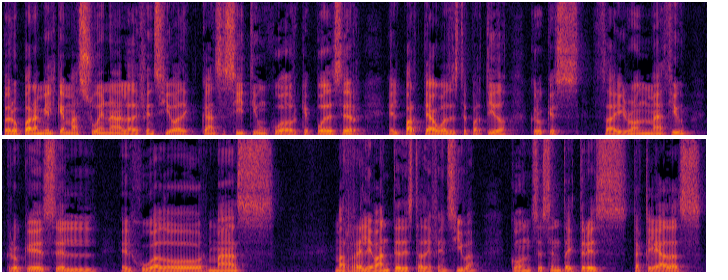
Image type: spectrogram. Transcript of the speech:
pero para mí el que más suena a la defensiva de Kansas City, un jugador que puede ser el parteaguas de este partido, creo que es Tyrone Matthew, creo que es el, el jugador más, más relevante de esta defensiva, con 63 tacleadas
